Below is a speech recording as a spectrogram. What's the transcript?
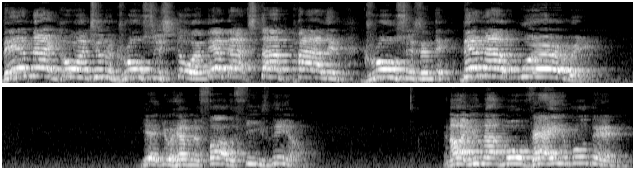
They're not going to the grocery store and they're not stockpiling groceries and they're not worried. Yet your heavenly Father feeds them. And are you not more valuable than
